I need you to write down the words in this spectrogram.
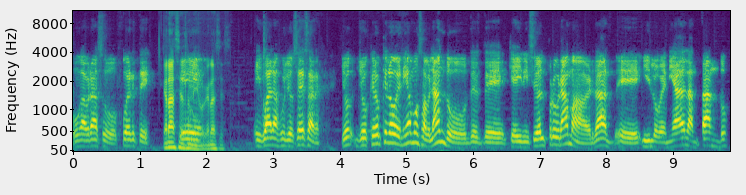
Un abrazo fuerte. Gracias, Eh, amigo, gracias. Igual a Julio César. Yo, yo creo que lo veníamos hablando desde que inició el programa, ¿verdad? Eh, y lo venía adelantando.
